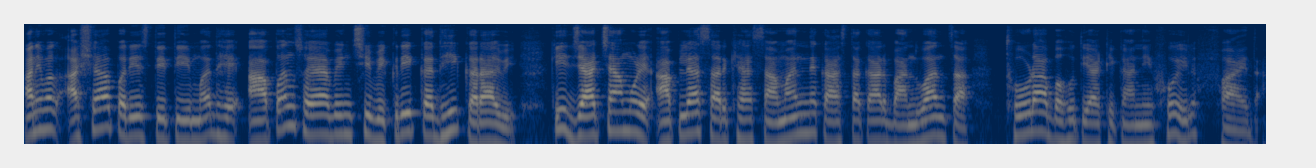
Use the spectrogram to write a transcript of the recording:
आणि मग अशा परिस्थितीमध्ये आपण सोयाबीनची विक्री कधी करावी? की ज्याच्यामुळे आपल्यासारख्या सामान्य कास्तकार बांधवांचा थोडा बहुत या ठिकाणी होईल फायदा?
